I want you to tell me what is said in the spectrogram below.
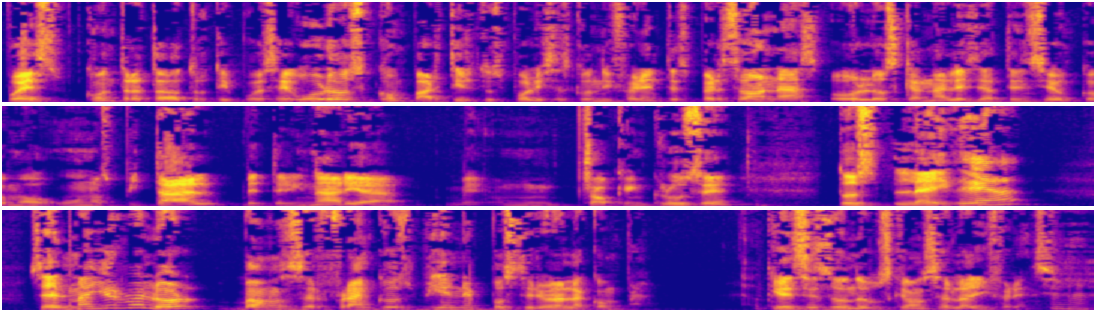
pues contratar otro tipo de seguros, compartir tus pólizas con diferentes personas o los canales de atención como un hospital, veterinaria, un choque en cruce. Entonces, la idea, o sea, el mayor valor, vamos a ser francos, viene posterior a la compra, que ese es donde buscamos hacer la diferencia.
